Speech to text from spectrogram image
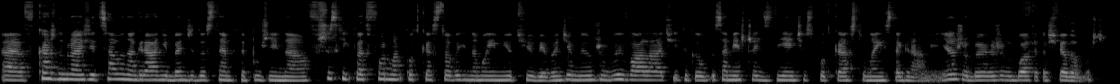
E, w każdym razie całe nagranie będzie dostępne później na wszystkich platformach podcastowych na moim YouTubie. Będziemy już wywalać i tylko zamieszczać zdjęcie z podcastu na Instagramie, nie? Żeby, żeby była taka świadomość.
